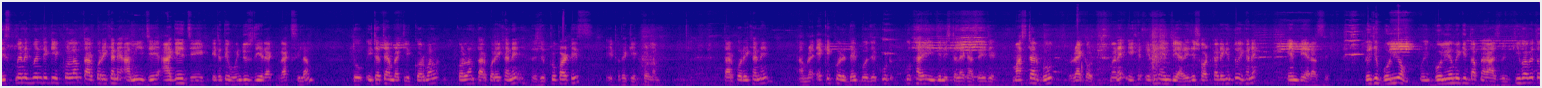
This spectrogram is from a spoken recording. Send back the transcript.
ডিস্ক ম্যানেজমেন্টে ক্লিক করলাম, তারপর এখানে আমি যে আগে যে এটাতে উইন্ডোজ দিয়ে রাখছিলাম, তো এটাতে আমরা ক্লিক করলাম করলাম, তারপর এখানে যে প্রপার্টিস এটাতে ক্লিক করলাম। তারপর এখানে আমরা এক এক করে দেখব যে কোথায় এই জিনিসটা লেখা আছে, এই যে মাস্টার বুথ রেকর্ড মানে এটা এমবিআর এই যে শর্টকাটে কিন্তু এখানে এমবিআর আছে। তো এই যে ভলিউম ওই ভলিউমে কিন্তু আপনারা আসবেন। কীভাবে তো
